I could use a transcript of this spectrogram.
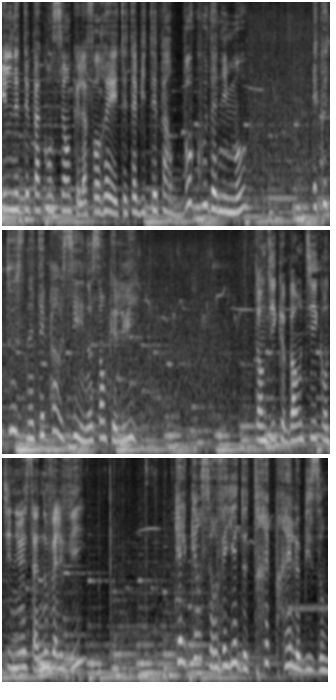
Il n'était pas conscient que la forêt était habitée par beaucoup d'animaux et que tous n'étaient pas aussi innocents que lui. Tandis que Bounty continuait sa nouvelle vie, quelqu'un surveillait de très près le bison.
